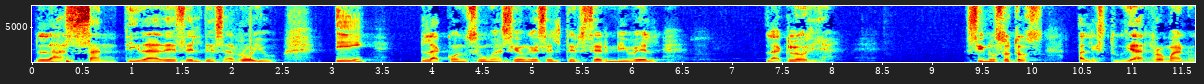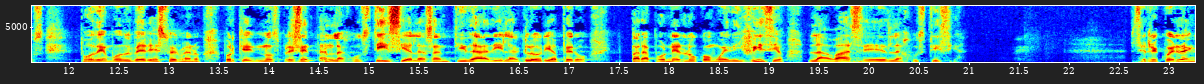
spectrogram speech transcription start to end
la santidad es el desarrollo y la consumación es el tercer nivel, la gloria. Si nosotros al estudiar Romanos podemos ver eso, hermano, porque nos presentan la justicia, la santidad y la gloria, pero para ponerlo como edificio, la base es la justicia. ¿Se recuerdan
